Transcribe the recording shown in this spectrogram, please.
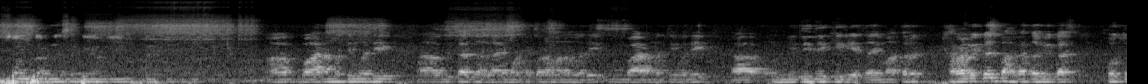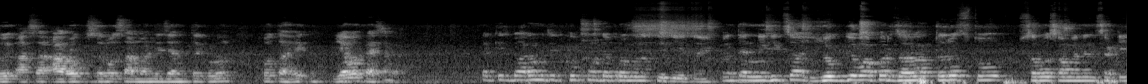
सॉल्व्ह करण्यासाठी आम्ही बारामतीमध्ये विकास झाला आहे मोठ्या प्रमाणामध्ये. बारामतीमध्ये अ, निधी देखील येत आहे. मात्र ठराविकच भागाचा विकास होतोय असा आरोप सर्वसामान्य जनतेकडून होत आहे. यावर काय सांगा नक्कीच बारामतीत खूप मोठ्या प्रमाणात निधी येत आहे. पण त्या निधीचा योग्य वापर झाला तरच तो सर्वसामान्यांसाठी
